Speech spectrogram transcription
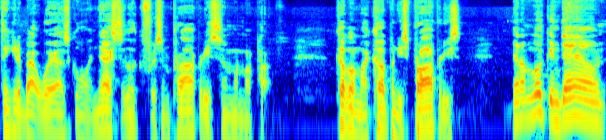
thinking about where I was going next to look for some properties, some of my, pro- couple of my company's properties. And I'm looking down,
